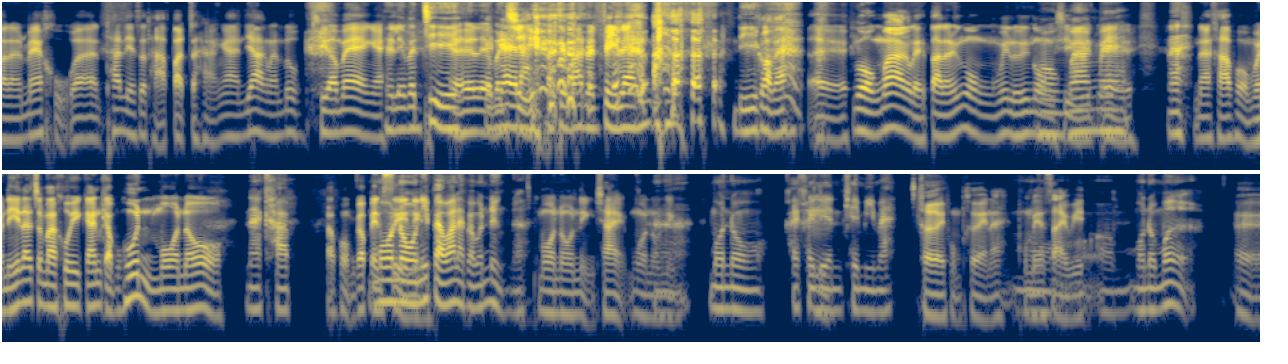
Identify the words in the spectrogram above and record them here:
ตอนนั้นแม่ขู่ว่าถ้าเรียนสถาปัตย์จะหางานยากนะลูกเชื่อแม่ไงเรียนบัญชีเออเรียนเป็นไงล่ะบัญชีปัจจุบันเป็นฟรีแลนซ์ดีกว่าไหมเอองงมากเลย ตอนนั้นงงไม่รู้งงงงชีวิตมากแม่เออนะนะครับผมวันนี้เราจะมาคุยกันกับหุ้นโมโนนะครับครับผมก็เป็นโมโนสื่อหงนี่แปลว่าอะไรแปลว่าหนึ่งนะโมโนหนึ่งใช่โมโนหนึ่งโมโนใครเคยอืมเรียนเคมีไหมเคยผมเคยนะ ผมเรียนสายวิทย์โมโนเมอร์ เออ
